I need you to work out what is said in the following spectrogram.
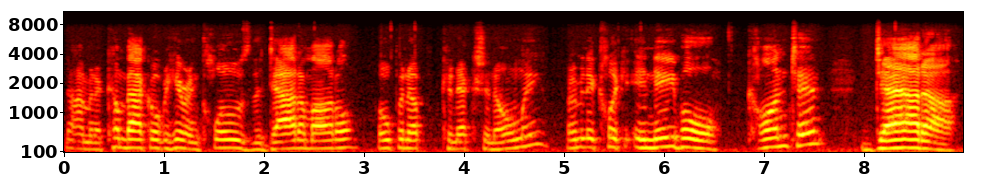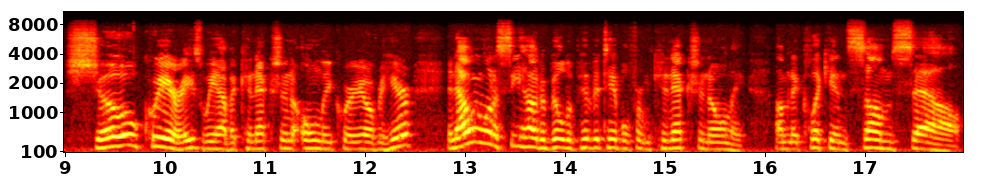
now i'm going to come back over here and close the data model, open up connection only. i'm going to click enable content data show queries. we have a connection only query over here. and now we want to see how to build a pivot table from connection only. i'm going to click in some cell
